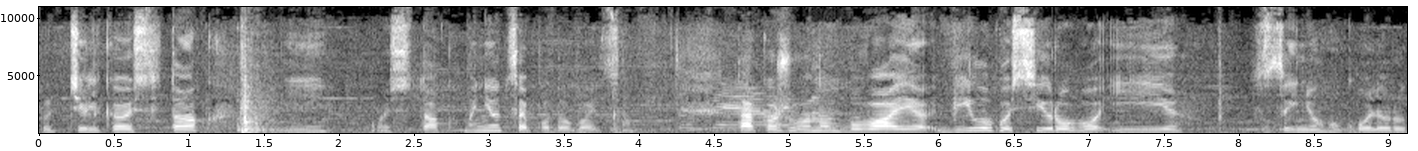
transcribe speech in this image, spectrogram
Тут тільки ось так і ось так. Мені оце подобається. Також воно буває білого, сірого і синього кольору.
